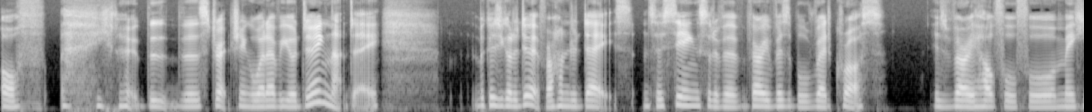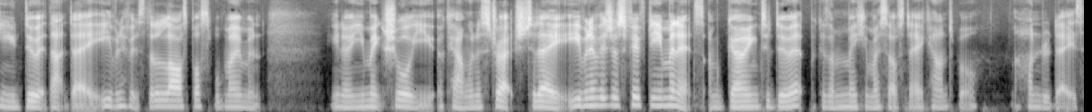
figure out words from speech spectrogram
off you know the the stretching or whatever you're doing that day because you got to do it for 100 days. And so seeing sort of a very visible red cross is very helpful for making you do it that day, even if it's the last possible moment. You know, you make sure you, okay, I'm going to stretch today. Even if it's just 15 minutes, I'm going to do it because I'm making myself stay accountable. 100 days.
